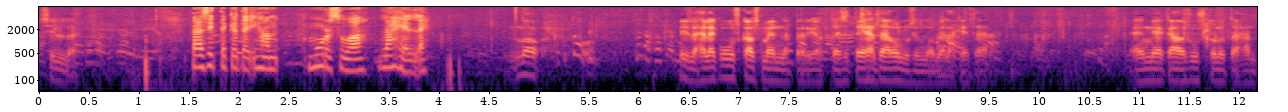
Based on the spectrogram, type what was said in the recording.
Silleen. Pääsittekö te ihan mursua lähelle? No, niin lähelle kuin uskalsi mennä periaatteessa. että Eihän täällä ollut silloin vielä ketään. En miekään olisi uskonut tähän,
